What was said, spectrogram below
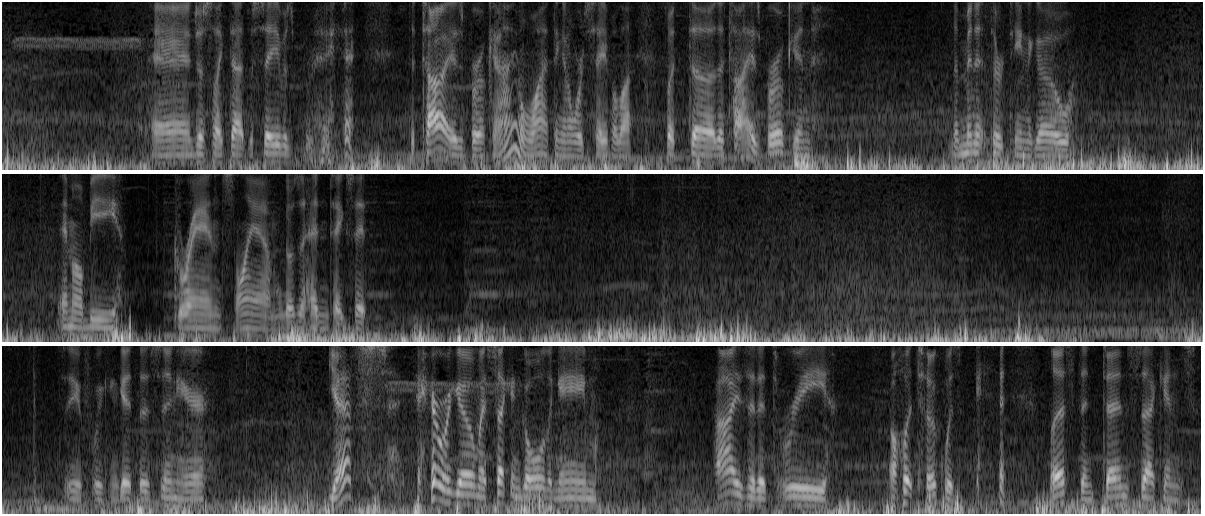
And just like that, the save is... the tie is broken. I don't know why I'm thinking the word save a lot. But uh, the tie is broken. The minute 13 to go. MLB Grand Slam goes ahead and takes it. See if we can get this in here. Yes! Here we go, my second goal of the game. Ties it at three. All it took was less than 10 seconds.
